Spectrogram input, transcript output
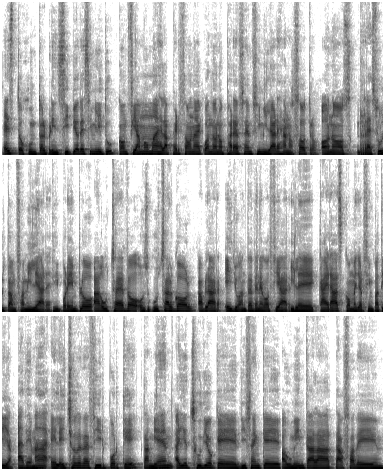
Esto, junto al principio de similitud, confiamos más en las personas cuando nos parecen similares a nosotros o nos resultan familiares. Si, por ejemplo, a ustedes dos os gusta el gol, hablar ello antes de negociar y le caerás con mayor simpatía. Además, el hecho de decir por qué, también hay estudios que dicen que aumenta la tasa de,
